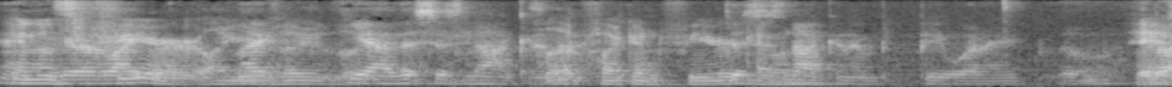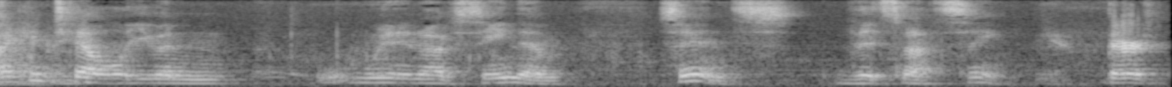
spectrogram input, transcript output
And it's fear, like Like, you say, like- yeah, this is not it's gonna that fucking fear. this is not gonna be what I No. Yeah. And I can tell even when I've seen them since it's not the same. yeah. They're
